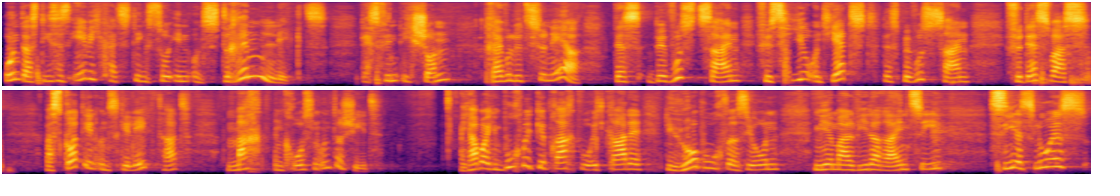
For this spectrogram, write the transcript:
Und dass dieses Ewigkeitsding so in uns drin liegt, das finde ich schon revolutionär. Das Bewusstsein fürs Hier und Jetzt, das Bewusstsein für das, was was Gott in uns gelegt hat, macht einen großen Unterschied. Ich habe euch ein Buch mitgebracht, wo ich gerade die Hörbuchversion mir mal wieder reinziehe. C.S. Lewis,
